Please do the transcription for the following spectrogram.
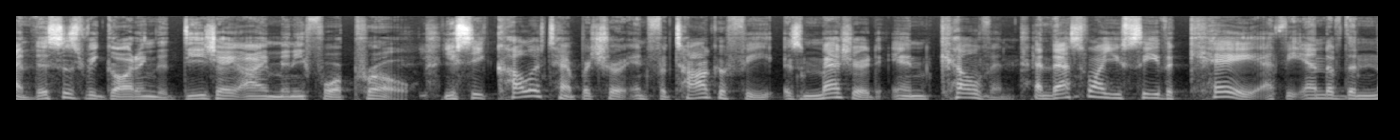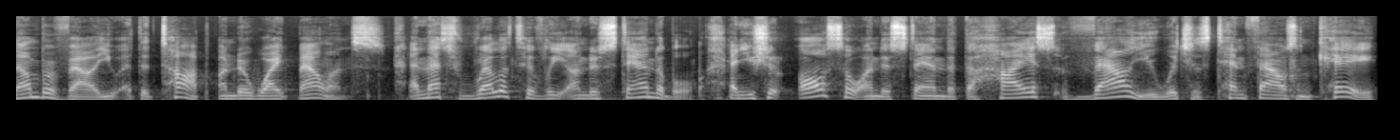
And this is regarding regarding the DJI Mini 4 Pro. You see, color temperature in photography is measured in Kelvin, and that's why you see the K at the end of the number value at the top under white balance. And that's relatively understandable. And you should also understand that the highest value, which is 10,000 K,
